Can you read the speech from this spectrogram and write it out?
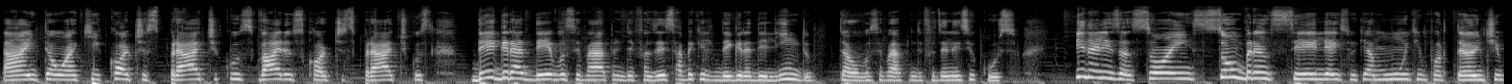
tá? Então aqui cortes práticos, vários cortes práticos, degradê você vai aprender a fazer, sabe aquele degradê lindo? Então você vai aprender a fazer nesse curso. Finalizações, sobrancelha, isso aqui é muito importante.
